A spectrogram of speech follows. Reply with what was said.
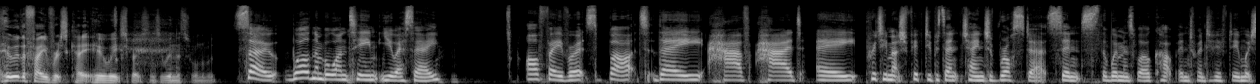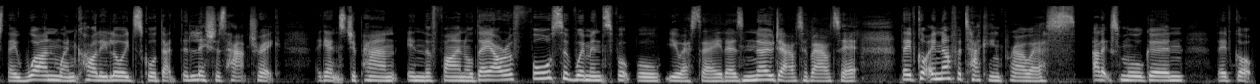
Who are the favourites, Kait? Who are we expecting to win the tournament? So, world number one team, USA. Are favourites, but they have had a pretty much 50% change of roster since the Women's World Cup in 2015, which they won when Carli Lloyd scored that delicious hat trick against Japan in the final. They are a force of women's football, USA. There's no doubt about it. They've got enough attacking prowess. Alex Morgan, they've got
